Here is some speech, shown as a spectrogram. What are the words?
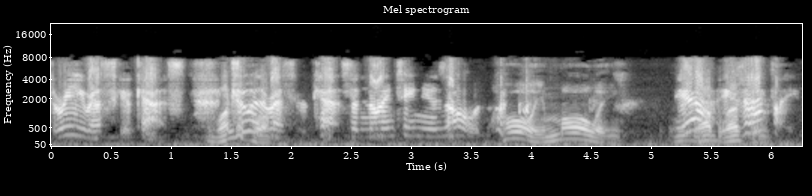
three rescue cats. Two of the rescue cats are 19 years old. Holy moly! Yeah, God bless him. exactly.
